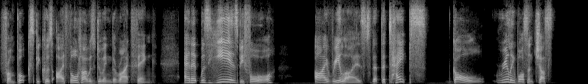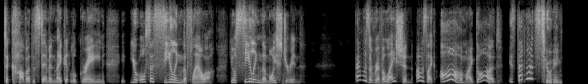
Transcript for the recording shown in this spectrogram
from books because i thought i was doing the right thing and it was years before i realized that the tape's goal really wasn't just to cover the stem and make it look green you're also sealing the flower you're sealing the moisture in that was a revelation. I was like, oh my God, is that what it's doing?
